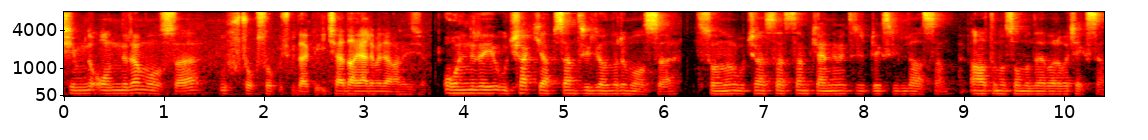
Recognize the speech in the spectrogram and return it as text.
Şimdi 10 liram olsa, uf çok sokmuş bir dakika içeride hayalime devam edeceğim. 10 lirayı uçak yapsam trilyonlarım olsa, sonra uçağı satsam kendime triplex villa alsam, altıma sonunda ev araba çeksem,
